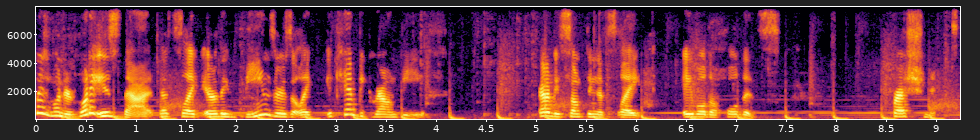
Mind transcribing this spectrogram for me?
Always wondered what is that? That's like, are they beans or is it like it can't be ground beef? It's gotta be something that's like able to hold its freshness.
